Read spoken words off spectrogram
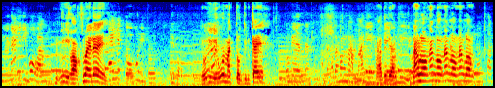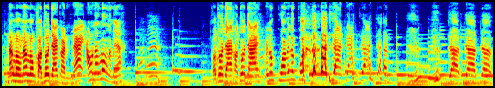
นี่นะอีนี่พวกวะนี่นี่ออกช่วยเลยใกล้จะโตพวกนี้นี่บอกเดี๋ยวอีนี่ว่ามาตัวกินไก่ ว่าแมนอันอันนั้นมั่งนำมาเองหาตัวเดียวนั่งลงนั่งลงนั่งลงนั่งลงนั่งลงนั่งลงขอโทษยายก่อนนายเอานั่งลงหน่อยไหมมามาขอโทษยายขอโทษยายไม่ต้องกลัวไม่ต้องกลัวญาติญาติญาติญาติญาติญาติญาติ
